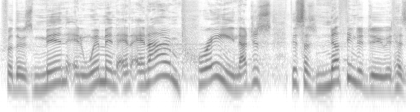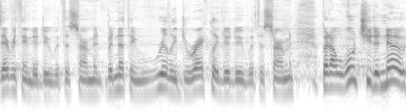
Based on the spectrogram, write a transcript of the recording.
for those men and women. And, and I'm praying, I just, this has nothing to do, it has everything to do with the sermon, but nothing really directly to do with the sermon. But I want you to know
